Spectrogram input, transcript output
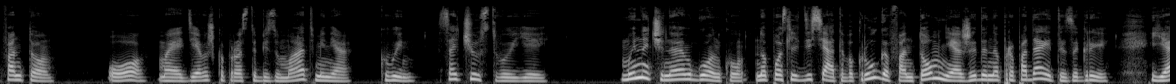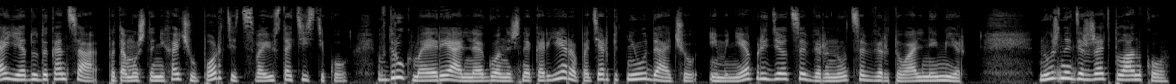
Фантом. «О, моя девушка просто без ума от меня. Квин, сочувствую ей». Мы начинаем гонку, но после десятого круга фантом неожиданно пропадает из игры. Я еду до конца, потому что не хочу портить свою статистику. Вдруг моя реальная гоночная карьера потерпит неудачу, и мне придется вернуться в виртуальный мир. Нужно держать планку.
